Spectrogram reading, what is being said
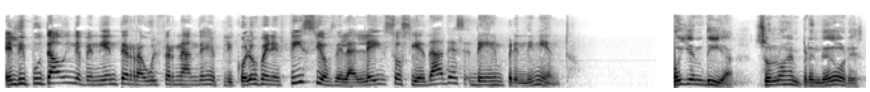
El diputado independiente Raúl Fernández explicó los beneficios de la ley Sociedades de Emprendimiento. Hoy en día son los emprendedores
